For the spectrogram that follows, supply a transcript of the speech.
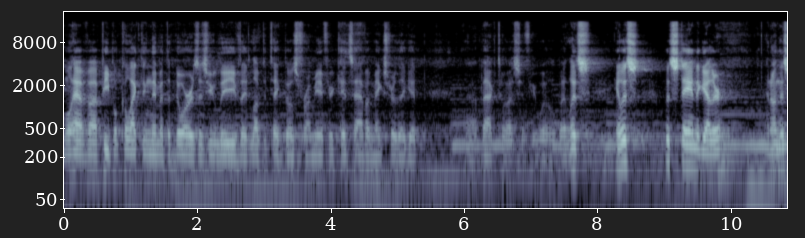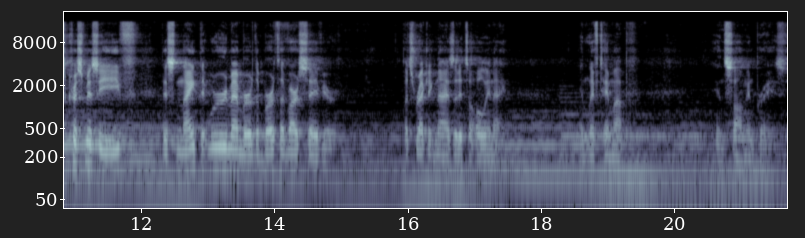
We'll have uh, people collecting them at the doors as you leave. They'd love to take those from you. If your kids have them, make sure they get uh, back to us, if you will. But let's, hey, let's, let's stand together. And on this Christmas Eve, this night that we remember the birth of our Savior, Let's recognize that it's a holy night and lift him up in song and praise.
